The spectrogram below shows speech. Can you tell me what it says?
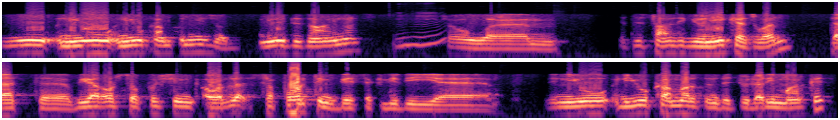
new new new companies or new designers. Mm-hmm. So um, it is something unique as well that uh, we are also pushing or supporting basically the uh, the new newcomers in the jewelry market.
